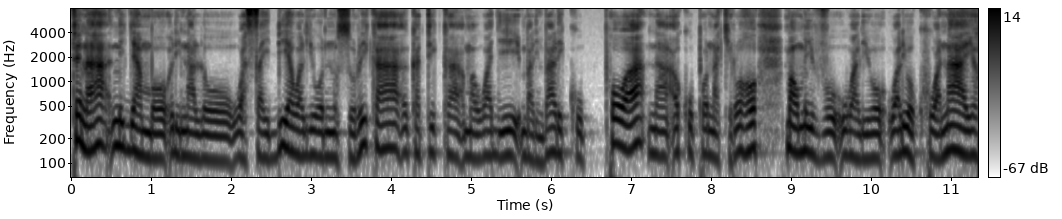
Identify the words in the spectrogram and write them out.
Tena ni jambo linalowasaidia walionusurika katika mauaji mbalimbali kupu kupoa na kupona kiroho maumivu walio waliokuwa nayo.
